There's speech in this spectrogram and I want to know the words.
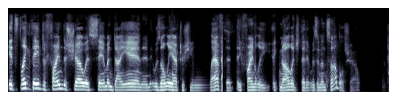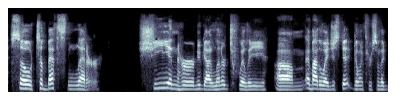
it's like they defined the show as Sam and Diane, and it was only after she left that they finally acknowledged that it was an ensemble show. So to Beth's letter, she and her new guy Leonard Twilly. Um, and by the way, just get, going through some of the,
